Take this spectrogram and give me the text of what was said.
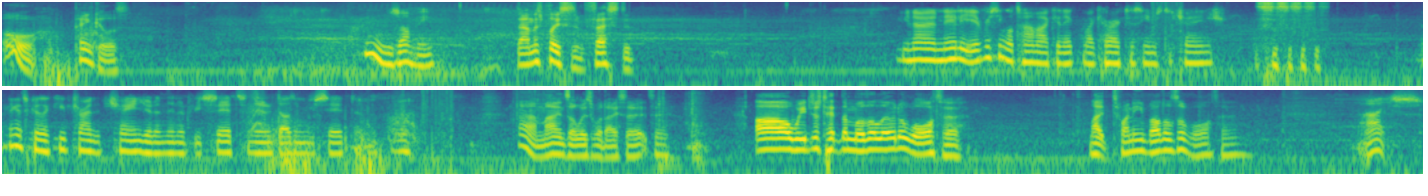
Oh, painkillers. Ooh, zombie. Damn, this place is infested. You know, nearly every single time I connect, my character seems to change. I think it's because I keep trying to change it and then it resets and then it doesn't reset and... Uh. Ah, mine's always what I say it to. Oh, we just hit the mother lode of water. Like 20 bottles of water. Nice.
